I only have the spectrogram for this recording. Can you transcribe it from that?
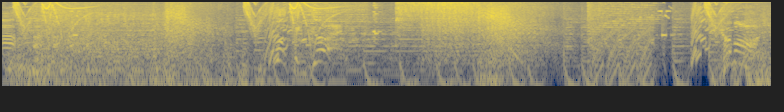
Looking good. Come on!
